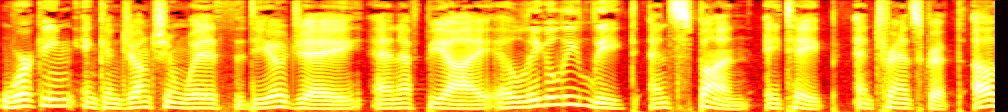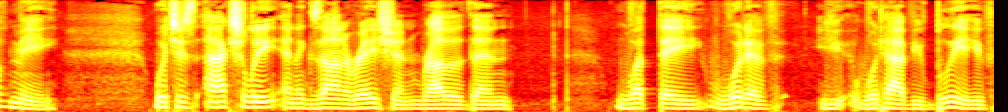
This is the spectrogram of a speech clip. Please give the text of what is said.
working in conjunction with the DOJ and FBI, illegally leaked and spun a tape and transcript of me, which is actually an exoneration rather than what they would have would have you believe.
